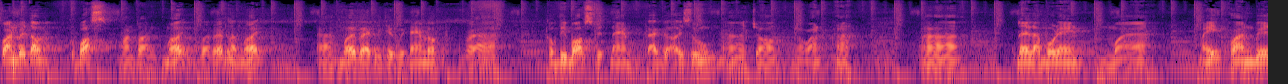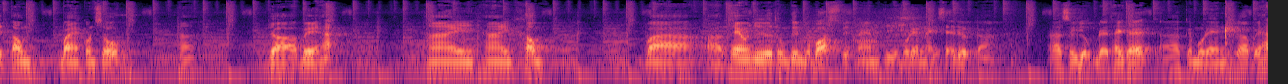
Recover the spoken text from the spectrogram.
khoan bê tông của Bosch hoàn toàn mới và rất là mới à, mới về thị trường Việt Nam luôn. Và công ty Boss Việt Nam đã gửi xuống à, cho Ngọc Anh ha. À, đây là model mà máy khoan bê tông ba con số à, GBH 220 và à, theo như thông tin của Boss Việt Nam thì model này sẽ được à, à, sử dụng để thay thế à, cái model GBH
